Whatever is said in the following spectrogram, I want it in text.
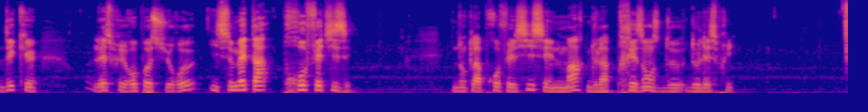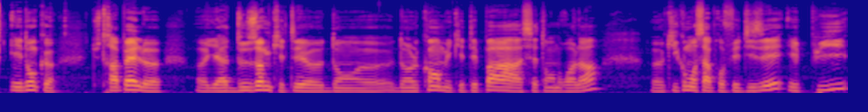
dès que l'esprit repose sur eux, ils se mettent à prophétiser. Donc la prophétie, c'est une marque de la présence de, de l'esprit. Et donc, euh, tu te rappelles, euh, euh, il y a deux hommes qui étaient dans, dans le camp, mais qui n'étaient pas à cet endroit-là, qui commencent à prophétiser, et puis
